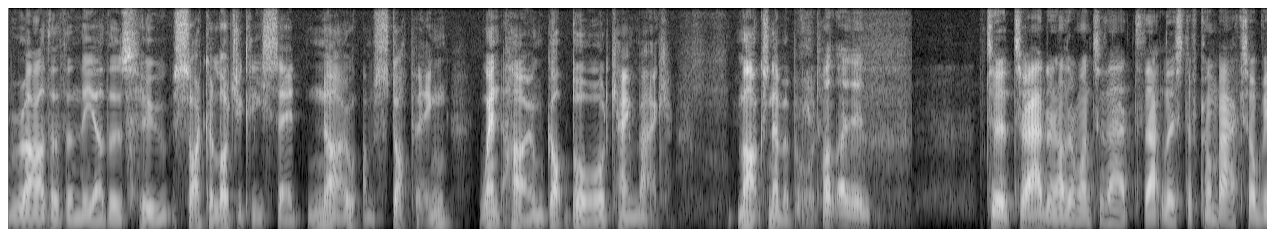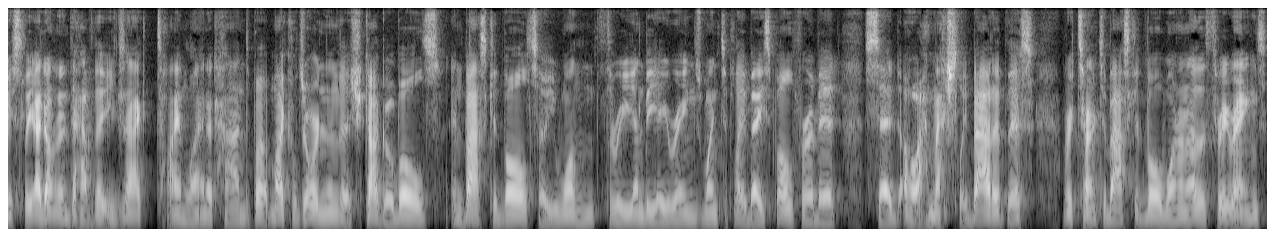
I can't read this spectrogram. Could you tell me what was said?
rather than the others who psychologically said, No, I'm stopping, went home, got bored, came back. Marc's never bored. Well, uh, to to add another one to that that list of comebacks, obviously, I don't have the exact timeline at hand, but Michael Jordan in the Chicago Bulls in basketball, so he won three NBA rings, went to play baseball for a bit, said, "Oh, I'm actually bad at this," returned to basketball, won another three rings.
